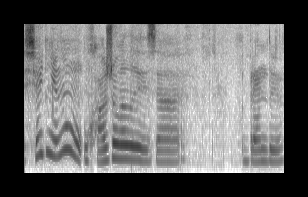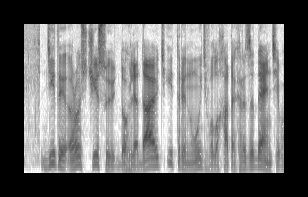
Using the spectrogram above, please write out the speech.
Сьогодні ну, ухажували за брендою. Діти розчісують, доглядають і тренують волохатих резидентів.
